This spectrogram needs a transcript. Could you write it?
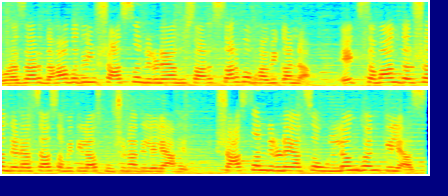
दोन हजार दहा मधील शासन निर्णयानुसार सर्व भाविकांना एक समान दर्शन देण्याच्या समितीला सूचना दिलेल्या आहेत. शासन निर्णयाचं उल्लंघन केल्यास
